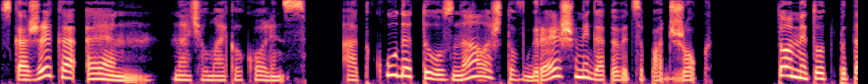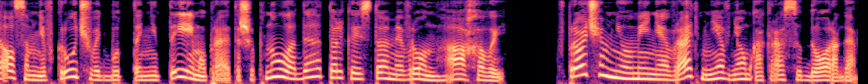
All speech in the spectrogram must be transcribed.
«Скажи-ка, Энн», — начал Майкл Коллинз, «откуда ты узнала, что в Грэшеме готовится поджог? Томми тут пытался мне вкручивать, будто не ты ему про это шепнула, да только из Томми врун, аховый. Впрочем, неумение врать мне в нем как раз и дорого».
